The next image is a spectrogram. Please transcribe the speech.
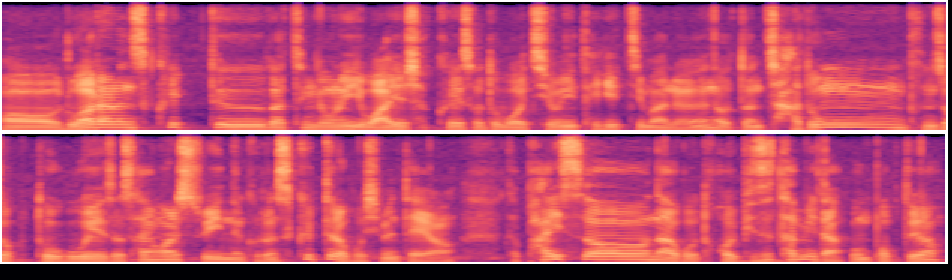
어, Lua라는 스크립트 같은 경우는 이 Wireshark에서도 뭐 지원이 되겠지만은 어떤 자동 분석 도구에서 사용할 수 있는 그런 스크립트라 보시면 돼요. Python하고 거의 비슷합니다. 문법도요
